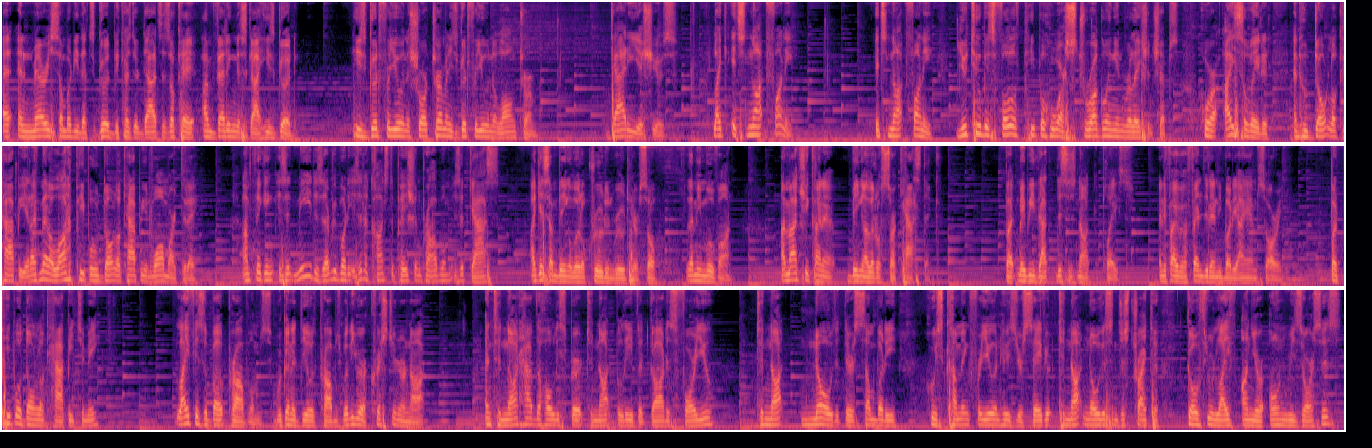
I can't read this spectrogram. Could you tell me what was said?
and, and marry somebody that's good because their dad says, "Okay, I'm vetting this guy. He's good. He's good for you in the short term and he's good for you in the long term." Daddy issues. Like it's not funny. It's not funny. YouTube is full of people who are struggling in relationships, who are isolated and who don't look happy. And I've met a lot of people who don't look happy in Walmart today. I'm thinking, is it me? Does everybody, is it a constipation problem? Is it gas? I guess I'm being a little crude and rude here, so let me move on. I'm actually kind of being a little sarcastic, but maybe that this is not the place. And if I've offended anybody, I am sorry. But people don't look happy to me. Life is about problems. We're going to deal with problems, whether you're a Christian or not. And to not have the Holy Spirit, to not believe that God is for you, to not know that there's somebody who's coming for you and who's your savior, to not know this and just try to go through life on your own resources,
